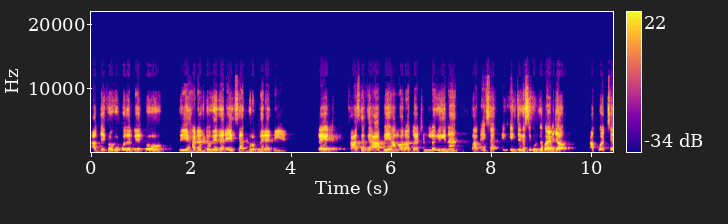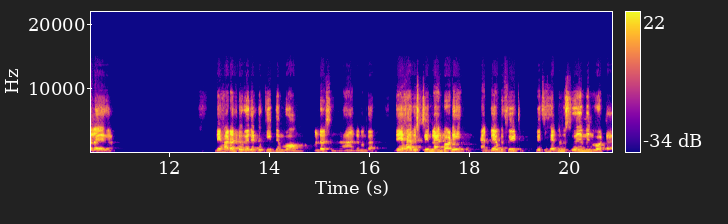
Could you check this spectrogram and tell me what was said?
आप देखोगे पोलर बेयर को तो ये हडल टुगेदर एक साथ ग्रुप में रहती है राइट खास करके आप भी हम और आप जहाँ ठंड लगेगी ना तो आप एक साथ एक, एक जगह सिकुड़ के बैठ जाओ आपको अच्छा लगेगा। They huddle together to keep them warm understand हाँ remember they have streamline body and webbed feet which help them swim in water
